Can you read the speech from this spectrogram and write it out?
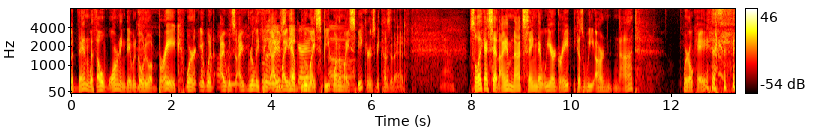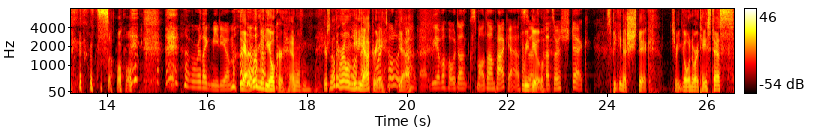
But then without warning they would go to a break where it would I was I really think I might have blew my speakers? spe- one of my Oh. speakers because of that. Yeah. So like I said, I am not saying that we are great because we are not. We're okay. so we're like medium. yeah, we're mediocre, and there's nothing wrong with Cool with that. mediocrity. We're totally yeah. fine with that. We have a Hodunk small town podcast. We do. That's our shtick. Speaking of shtick, should we go into our taste tests?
